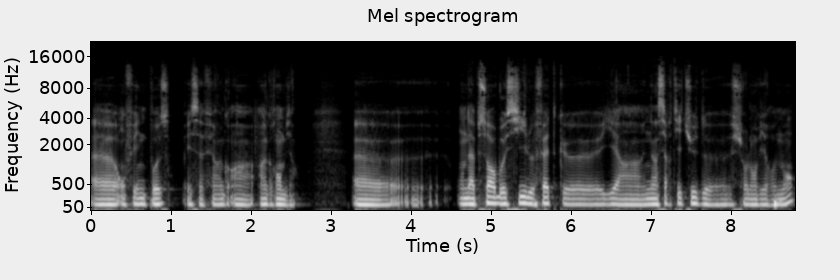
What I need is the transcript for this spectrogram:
on fait une pause et ça fait un, un, un grand bien. Euh, on absorbe aussi le fait qu'il y a une incertitude euh, sur l'environnement.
